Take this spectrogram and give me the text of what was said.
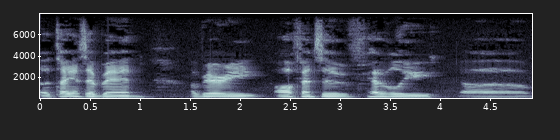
uh, Titans have been a very offensive, heavily. Um,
